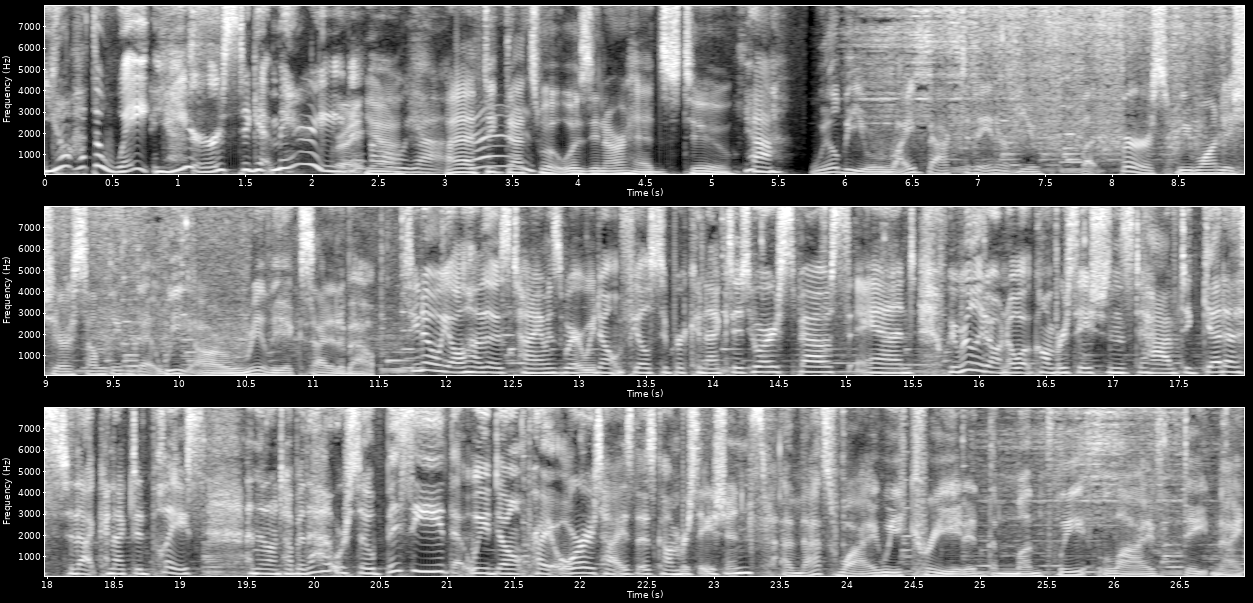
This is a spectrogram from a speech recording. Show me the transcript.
You don't have to wait years to get married. Right. Yeah. Oh, yeah. I, I think that's what was in our heads too. Yeah. We'll be right back to the interview, but first, we wanted to share something that we are really excited about. So, you know, we all have those times where we don't feel super connected to our spouse and we really don't know what conversations to have to get us to that connected place. And then on top of that, we're so busy that we don't prioritize those conversations. And that's why we created the monthly live date night.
